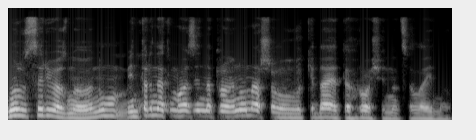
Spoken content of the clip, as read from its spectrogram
Ну, серйозно, ну, інтернет-магазин, направив, ну на що ви викидаєте гроші на це лайно?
